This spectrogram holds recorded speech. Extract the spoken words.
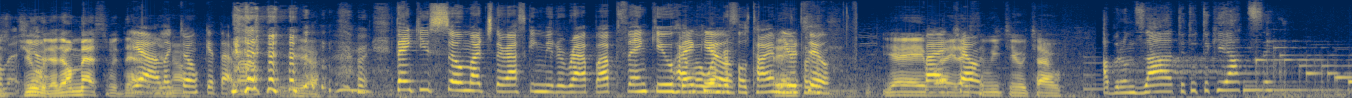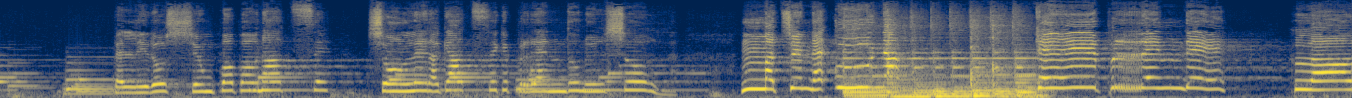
is moment. Julia, Yeah, don't mess with that. yeah like know? don't get that wrong. Yeah. Thank you so much. They're asking me to wrap up. Thank you. Have Thank a you. wonderful time. you too. Yay, Bye, bye. ciao. Nice to meet you. Ciao. abbronzate tutte chiazze, pelli rosse un po' paonazze, son le ragazze che prendono il sol, ma ce n'è una la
